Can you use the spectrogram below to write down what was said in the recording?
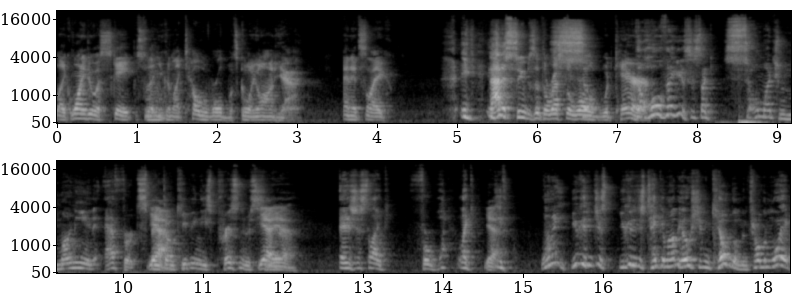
like wanting to escape so that you mm-hmm. can like tell the world what's going on here Yeah. and it's like It, that assumes that the rest of the so- world would care The whole thing is just like so much money and effort spent Yeah. on keeping these prisoners yeah here. yeah And it's just like, for what? Like, Yeah. if why you, could just you could just take them out of the ocean and kill them and throw them away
